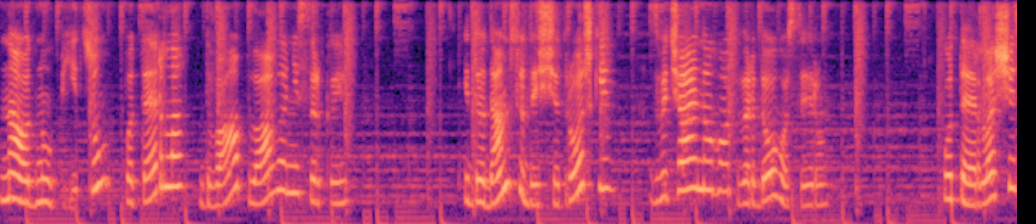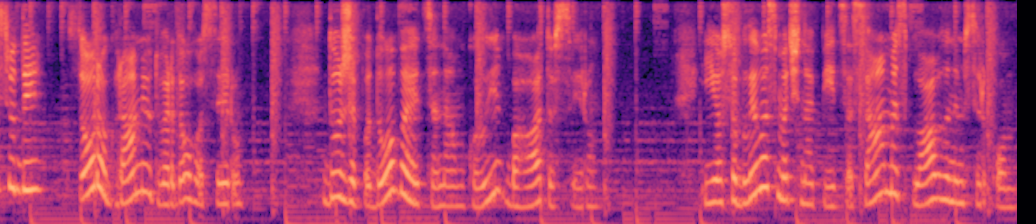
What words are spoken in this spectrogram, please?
На одну піцу потерла два плавлені сирки. І додам сюди ще трошки звичайного твердого сиру. Потерла ще сюди 40 грамів твердого сиру. Дуже подобається нам, коли багато сиру. І особливо смачна піца саме з плавленим сирком.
